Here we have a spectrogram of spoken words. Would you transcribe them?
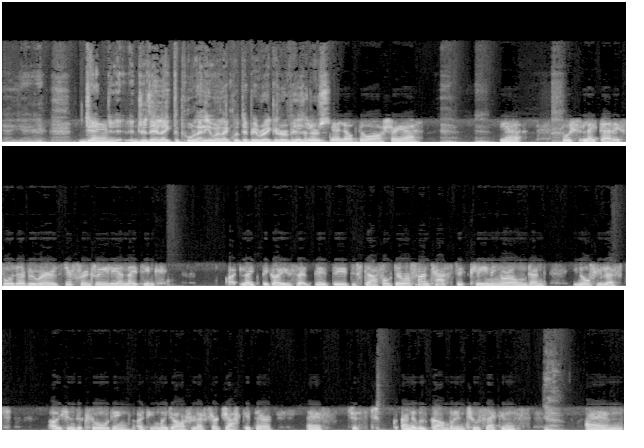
yeah, yeah, yeah. Do, Um, do- they like the pool anyway? Like, would they be regular They do. visitors? They love the water. Yeah. Yeah. But like that, I suppose everywhere is different, really. And I think, like the guys, the, the the staff out there were fantastic, cleaning around. And you know, if you left items of clothing, I think my daughter left her jacket there, uh, just and it was gone within two seconds. Yeah. Um,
